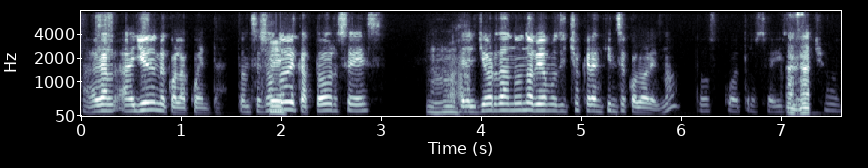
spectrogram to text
Hagan, ayúdenme con la cuenta. Entonces son sí. 9, 14. Del Jordan 1 habíamos dicho que eran 15 colores, ¿no? 2, 4, 6, Ajá. 8,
